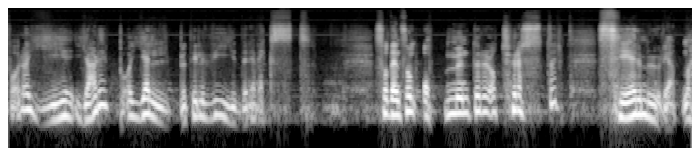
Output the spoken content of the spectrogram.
for å gi hjelp og hjelpe til videre vekst. Så den som oppmuntrer og trøster, ser mulighetene.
